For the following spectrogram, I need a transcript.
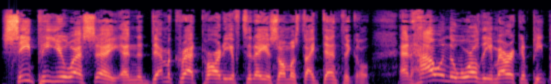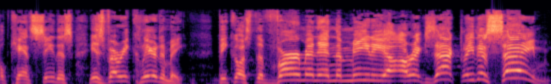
CPUSA and the Democrat Party of today is almost identical. And how in the world the American people can't see this is very clear to me because the vermin in the media are exactly the same.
